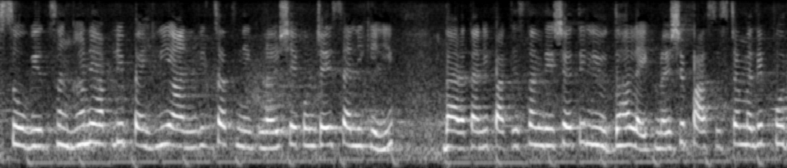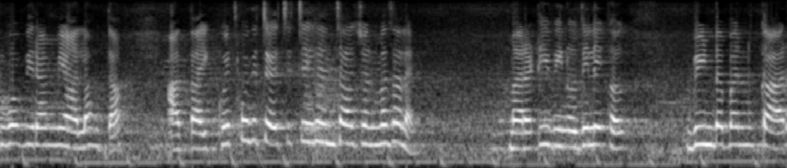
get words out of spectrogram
सोव्हिएत संघाने आपली पहिली आण्विक चाचणी एकोणीसशे एकोणचाळीस साली केली. भारत आणि पाकिस्तान देशातील युद्धाला एकोणीसशे पासष्टमध्ये पूर्वविराम मिळाला होता. आता ऐकूयात कोणत्या चर्चित चेहऱ्यांचा जन्म जन्म झालाय. मराठी विनोदी लेखक विंडबनकार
